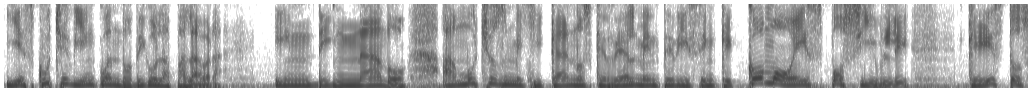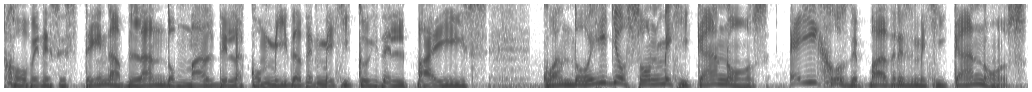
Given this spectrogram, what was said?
y escuche bien cuando digo la palabra, indignado a muchos mexicanos que realmente dicen que cómo es posible que estos jóvenes estén hablando mal de la comida de México y del país cuando ellos son mexicanos e hijos de padres mexicanos.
